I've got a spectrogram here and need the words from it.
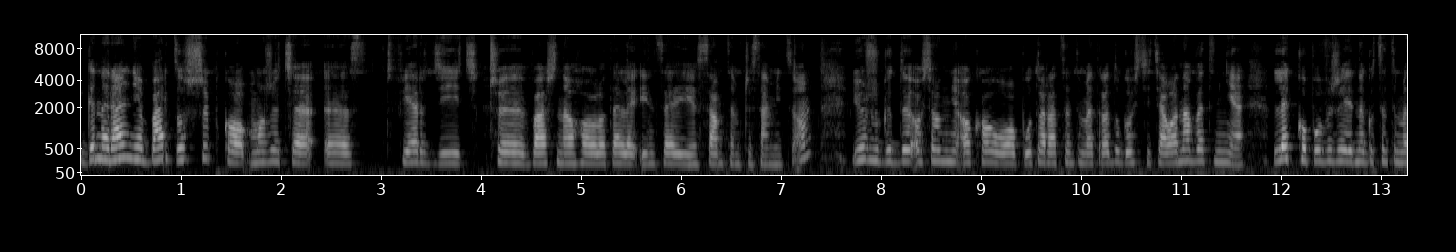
Generalnie bardzo szybko możecie e, stwierdzić, czy wasz Neoholotele incei jest samcem czy samicą. Już gdy osiągnie około 1,5 cm długości ciała, nawet nie, lekko powyżej 1 cm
